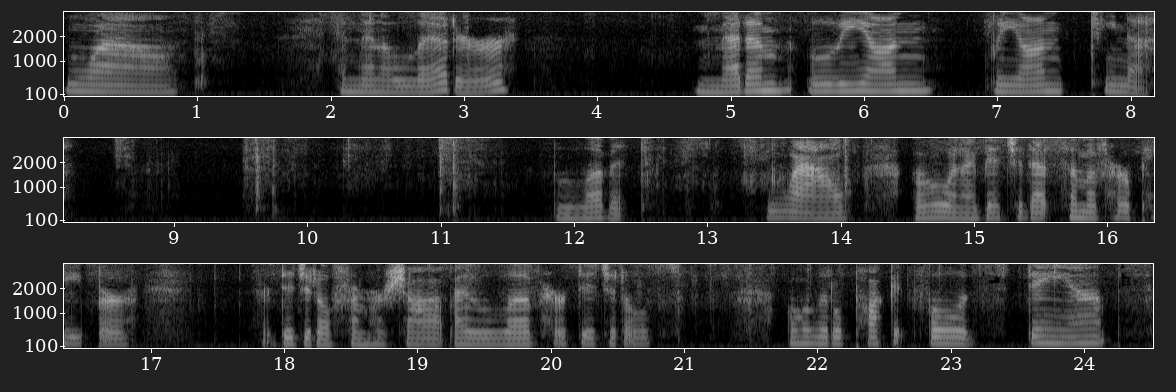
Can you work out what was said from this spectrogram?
Wow. And then a letter, Madame Leon, Leontina. Love it. Wow. Oh, and I bet you that's some of her paper, her digital from her shop. I love her digitals. Oh, a little pocket full of stamps.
